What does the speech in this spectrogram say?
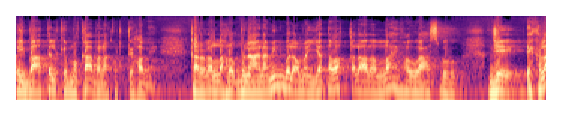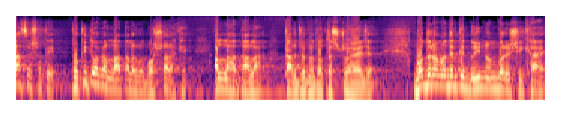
ওই বাতেলকে মোকাবেলা করতে হবে। কারণ আল্লাহ রব্বুল আলমিন বলে অমাইয়া তাওয়াক্কাল আল্লাহ ফাহুয়া আসবহু যে এখলাসের সাথে প্রকৃতভাবে আল্লাহ তালার উপর ভরসা রাখে, আল্লাহ তালা তার জন্য যথেষ্ট হয়ে যায়। বদর আমাদেরকে দুই নম্বরে শিখায়,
